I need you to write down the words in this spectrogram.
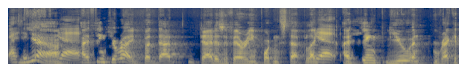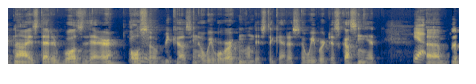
i think yeah, yeah. I think you're right but that that is a very important step. Like yeah. i think you recognized that it was there also mm-hmm. because you know we were working on this together so we were discussing it. Yeah. Uh, but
